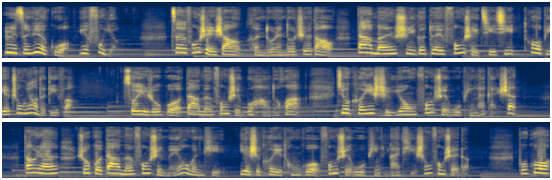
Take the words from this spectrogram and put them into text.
日子越过越富有。在风水上，很多人都知道，大门是一个对风水气息特别重要的地方。所以，如果大门风水不好的话，就可以使用风水物品来改善。当然，如果大门风水没有问题，也是可以通过风水物品来提升风水的。不过，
